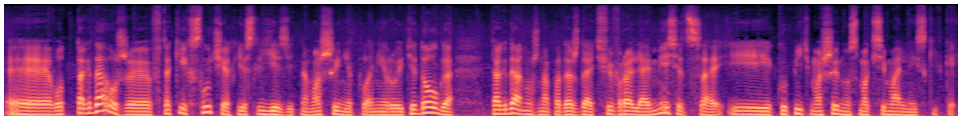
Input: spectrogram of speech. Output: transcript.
Э, вот тогда уже в таких случаях, если ездить на машине планируете долго, тогда нужно подождать февраля месяца и купить машину с максимальной скидкой.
